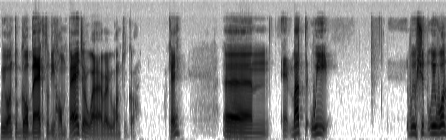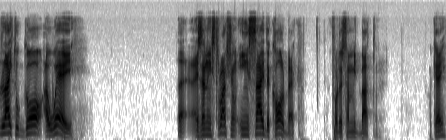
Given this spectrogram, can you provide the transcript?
We want to go back to the home page or wherever we want to go okay? Um, eh, but we we should we would like to go away uh, as an instruction inside the callback for the submit button okay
